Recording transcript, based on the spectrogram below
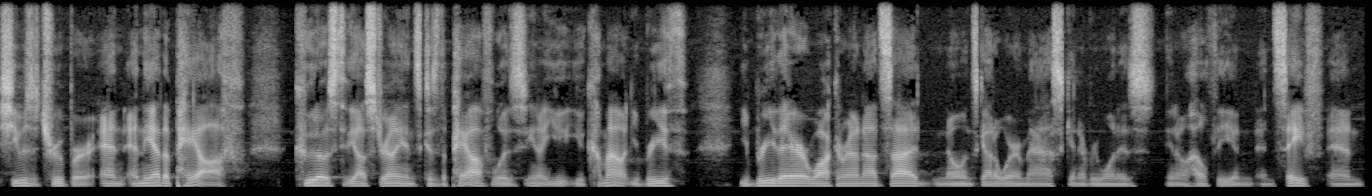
she was a trooper, and and yeah, the payoff. Kudos to the Australians because the payoff was you know you you come out you breathe you breathe air walking around outside no one's got to wear a mask and everyone is you know healthy and and safe and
